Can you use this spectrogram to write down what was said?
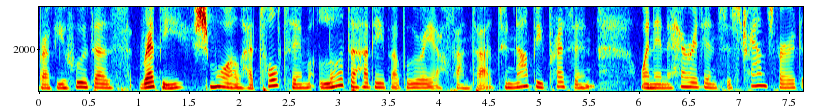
Rav Yehuda's Rebbe, Shmuel, had told him, Lo dahavi babure santa, do not be present when inheritance is transferred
